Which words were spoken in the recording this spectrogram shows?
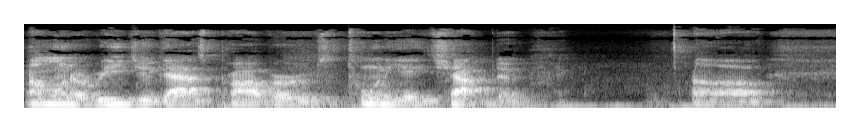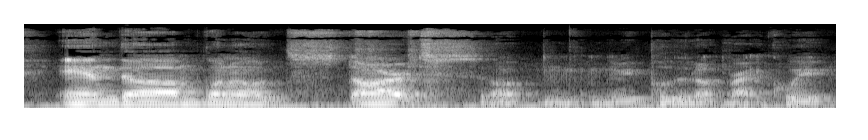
I want to read you guys Proverbs 28 chapter. Uh, and uh, I'm going to start, oh, let me pull it up right quick.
